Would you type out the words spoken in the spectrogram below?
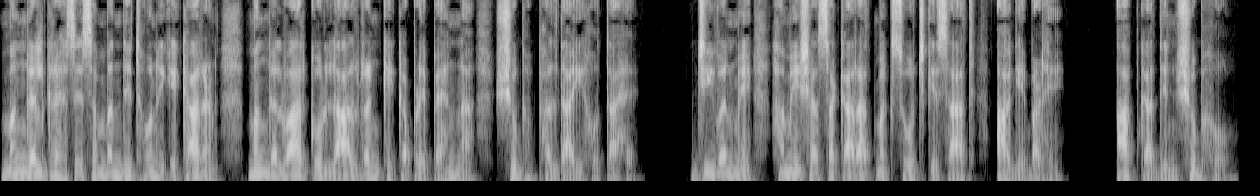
मंगल ग्रह से संबंधित होने के कारण मंगलवार को लाल रंग के कपड़े पहनना शुभ फलदायी होता है। जीवन में हमेशा सकारात्मक सोच के साथ आगे बढ़ें। आपका दिन शुभ हो।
